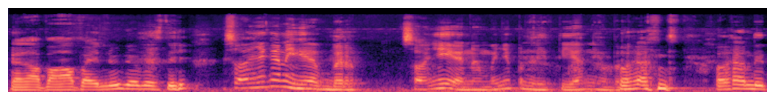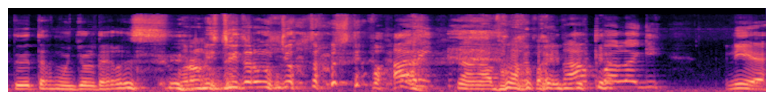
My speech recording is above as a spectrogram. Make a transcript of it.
Gak ngapa-ngapain juga pasti soalnya kan ya ber soalnya ya namanya penelitian ya ber- orang orang di Twitter muncul terus orang di Twitter muncul terus tiap hari. Nggak ngapa-ngapain apa lagi? Ini ya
